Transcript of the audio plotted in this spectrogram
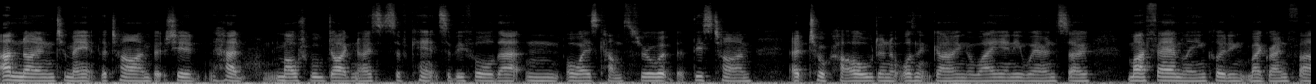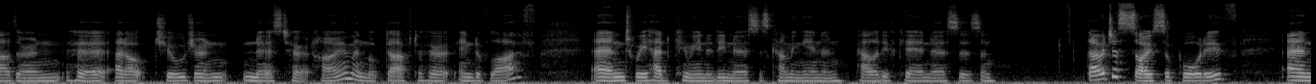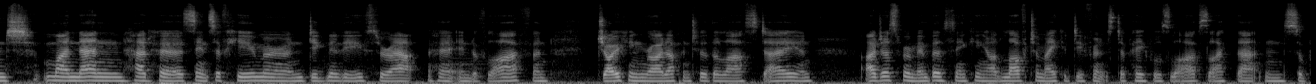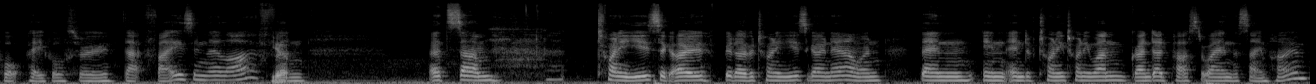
unknown to me at the time, but she'd had multiple diagnoses of cancer before that and always come through it. But this time it took hold and it wasn't going away anywhere. And so my family, including my grandfather and her adult children, nursed her at home and looked after her at end of life. And we had community nurses coming in and palliative care nurses, and they were just so supportive. And my nan had her sense of humour and dignity throughout her end of life and joking right up until the last day. And I just remember thinking I'd love to make a difference to people's lives like that and support people through that phase in their life. Yep. And it's um 20 years ago, a bit over 20 years ago now, and then in end of 2021, Granddad passed away in the same home,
